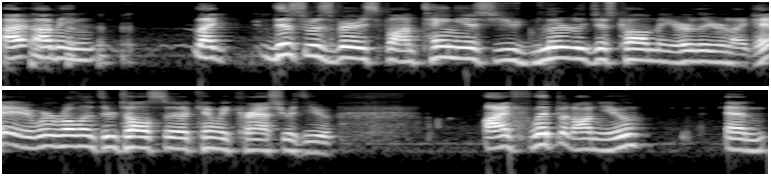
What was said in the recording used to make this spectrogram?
I, I mean, like this was very spontaneous. You literally just called me earlier, like, "Hey, we're rolling through Tulsa. Can we crash with you?" I flip it on you, and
